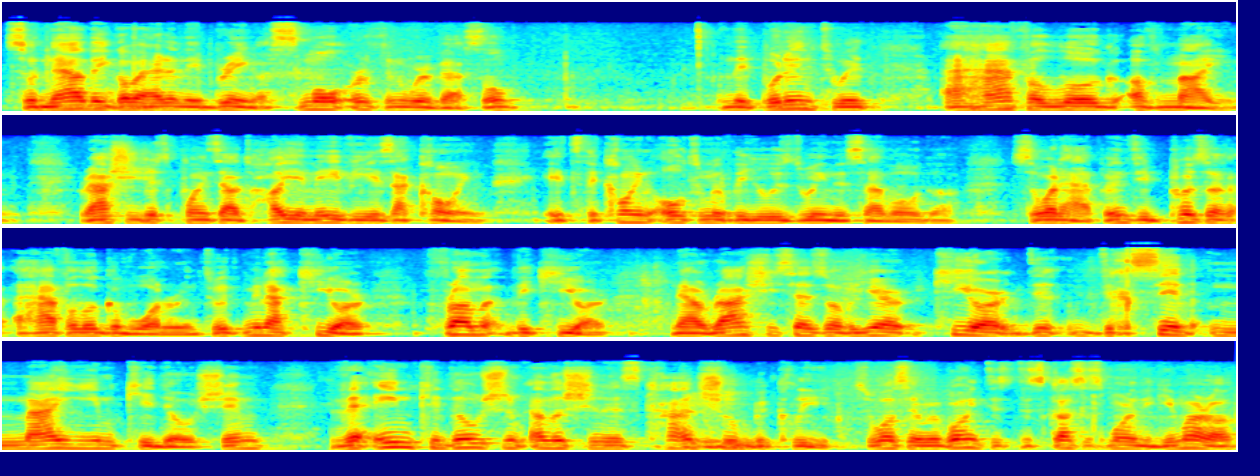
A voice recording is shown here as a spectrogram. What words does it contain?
So now they go ahead and they bring a small earthenware vessel, and they put into it a half a lug of mayim. Rashi just points out Hayamevi is a Kohen. It's the Kohen ultimately who is doing this avoda. So what happens? He puts a, a half a lug of water into it, mina kior, from the kior. Now Rashi says over here, kior dichsiv mayim kidoshim, ve'im kidoshim elishin is kanshu bekli. So we'll say we're going to discuss this more in the Gemara,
